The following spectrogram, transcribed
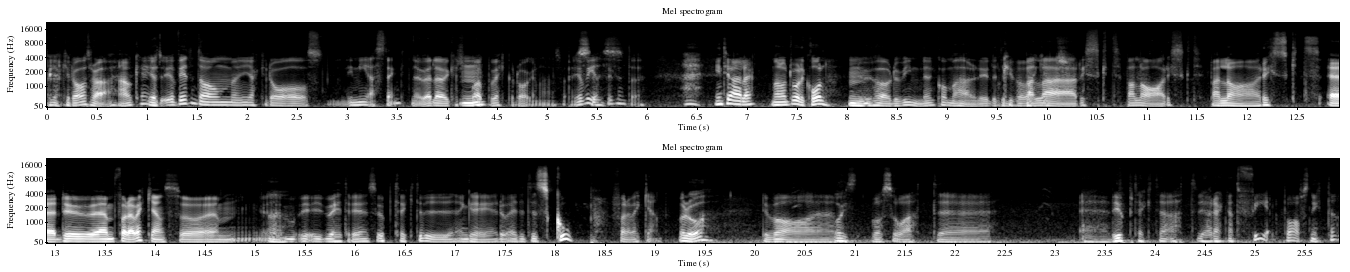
På Jackedal tror jag. Ja, okej. jag. Jag vet inte om Jackedal är nedstängt nu, eller kanske Mm. bara på veckodagarna. Så jag vet Precis. faktiskt inte. Inte jag heller. Man har dålig koll. Mm. Nu hör du vinden komma här. Det är lite Gud, vad vackert. ballariskt. Ballariskt. Ballariskt. Eh, Du, eh, förra veckan så, eh, Ja. eh, vad heter det, så upptäckte vi en grej. Det var ett litet scoop förra veckan. Vadå? Det var, eh, Oj. var så att eh, eh, vi upptäckte att vi har räknat fel på avsnitten.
